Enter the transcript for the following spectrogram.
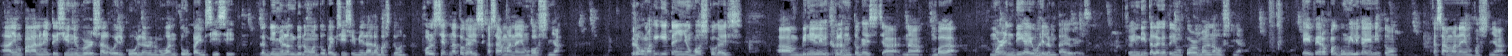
uh, yung pangalan nito is Universal Oil Cooler ng 125cc. Lagyan nyo lang doon ng 125cc, may lalabas doon. Full set na to guys, kasama na yung hose niya. Pero kung makikita nyo yung hose ko guys, um, binili ko lang to guys uh, na kumbaga more in DIY lang tayo guys. So hindi talaga to yung formal na host niya. Okay, pero pag bumili kayo nito, kasama na yung host niya,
